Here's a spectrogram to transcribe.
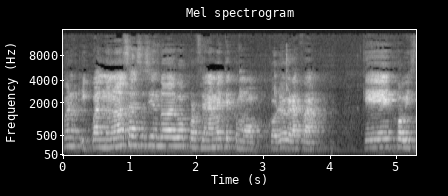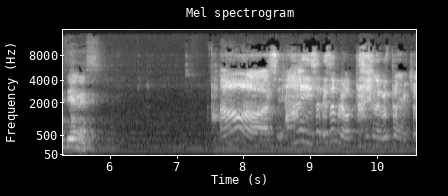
Bueno, y cuando no estás haciendo algo profesionalmente como coreógrafa, ¿qué hobbies tienes? Ah, sí. Ay, esa, esa, pregunta me gusta mucho.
